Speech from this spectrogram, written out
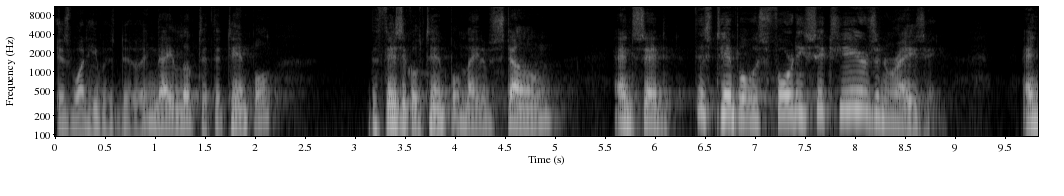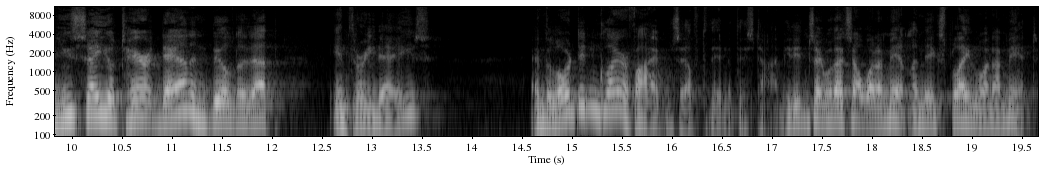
is what he was doing. They looked at the temple, the physical temple made of stone, and said, This temple was 46 years in raising. And you say you'll tear it down and build it up in three days? And the Lord didn't clarify himself to them at this time. He didn't say, Well, that's not what I meant. Let me explain what I meant.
